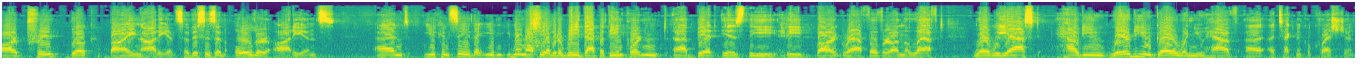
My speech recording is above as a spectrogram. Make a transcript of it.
our print book buying audience. So this is an older audience. And you can see that you, you may not be able to read that, but the important uh, bit is the, the bar graph over on the left, where we asked, how do you, where do you go when you have a, a technical question?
